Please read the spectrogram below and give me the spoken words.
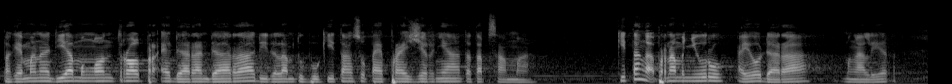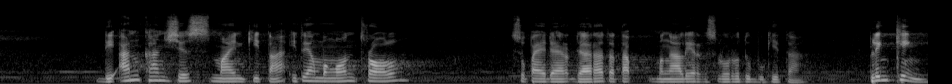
Bagaimana dia mengontrol peredaran darah di dalam tubuh kita supaya pressure-nya tetap sama. Kita nggak pernah menyuruh, ayo darah mengalir. Di unconscious mind kita itu yang mengontrol supaya darah tetap mengalir ke seluruh tubuh kita. Blinking,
